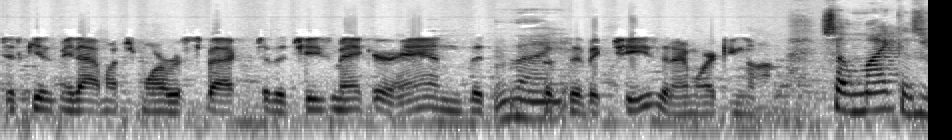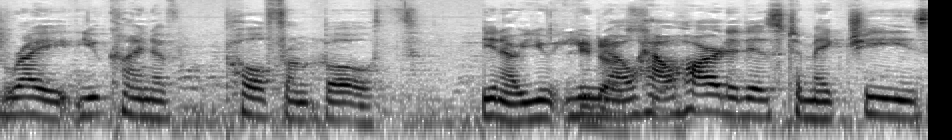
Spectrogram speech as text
just gives me that much more respect to the cheesemaker and the Right. specific cheese that I'm working on. So Mike is right. You kind of pull from both. You know, you, you He know does, how yeah. hard it is to make cheese,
